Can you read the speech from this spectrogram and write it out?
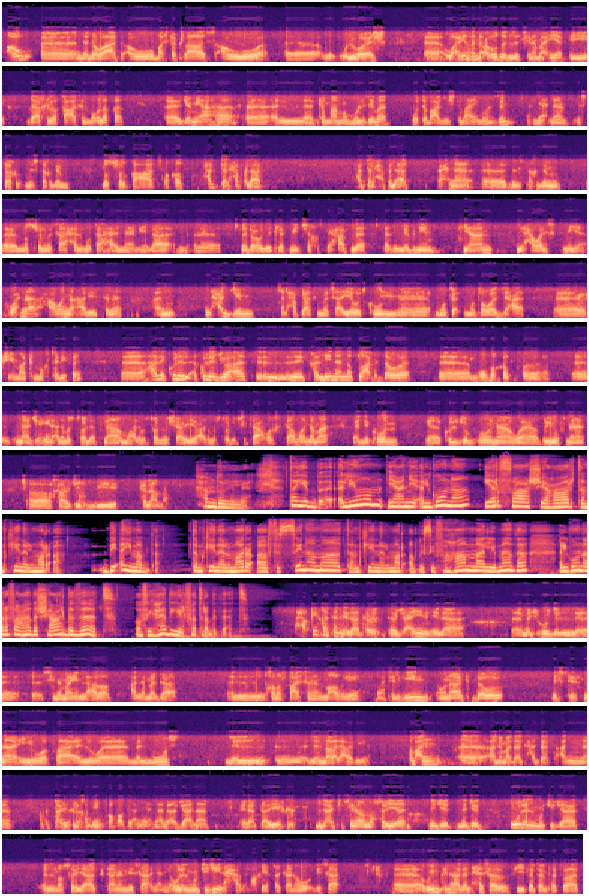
أو آه، ندوات أو master class أو آه، الورش. وأيضا العروض السينمائية في داخل القاعات المغلقة. جميعها الكمامة ملزمة والتباعد الاجتماعي ملزم. يعني إحنا نستخدم نصف القاعات فقط. حتى الحفلات حتى الحفلات إحنا آه، بنستخدم آه، نصف المساحة المتاحة لنا. يعني إذا آه، ندعو ل 300 شخص في حفله لازم نبني كيان لحوالي 600 وإحنا حاولنا هذه السنة أن نحجم الحفلات المسائية وتكون متوزعة في أماكن مختلفة هذه كل كل الاجراءات اللي تخلينا نطلع بالدورة مو فقط ناجحين على مستوى الأفلام وعلى مستوى المشاريع وعلى مستوى الافتتاح والختام وإنما أن يكون آه، كل جمهورنا وضيوفنا آه، خارجين بسلامة. الحمد لله. طيب اليوم يعني الجونة يرفع شعار تمكين المرأة بأي مبدأ؟ تمكين المرأة في السينما، تمكين المرأة بصفة عامة، لماذا الجونة رفع هذا الشعار بالذات وفي هذه الفترة بالذات؟ حقيقة إذا ترجعين إلى مجهود السينمائيين العرب على مدى ال 15 سنة الماضية راح تلقين هناك دور استثنائي وفاعل وملموس للمرأة العربية. طبعا آه، أنا ما أتحدث عن التاريخ القديم فقط يعني إحنا اذا رجعنا إلى تاريخ بداية السينما المصرية نجد نجد أولى المنتجات المصريات كان النساء يعني أولى المنتجين الحقيقة كانوا نساء. آه، ويمكن هذا انحسر في فترة من الفترات.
